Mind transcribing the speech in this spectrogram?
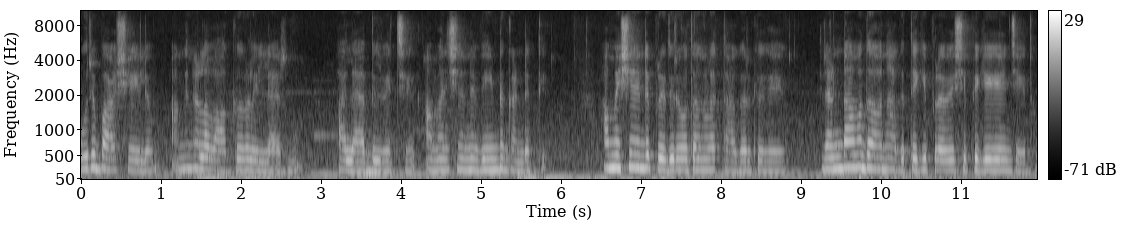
ഒരു ഭാഷയിലും അങ്ങനെയുള്ള വാക്കുകളില്ലായിരുന്നു. ആ ലാബിൽ വെച്ച് ആ മനുഷ്യനെ വീണ്ടും കണ്ടെത്തി. ആ മെഷീൻ എന്റെ പ്രതിരോധങ്ങളെ തകർക്കുകയും രണ്ടാമത് അവൻ അകത്തേക്ക് പ്രവേശിപ്പിക്കുകയും ചെയ്തു.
